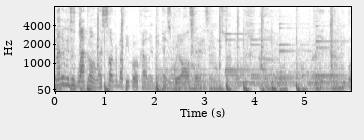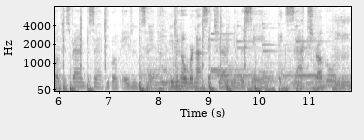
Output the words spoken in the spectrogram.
not even just black-owned. Let's talk about people of color because we're all sharing the same struggle. Uh, people of Hispanic descent, people of Asian descent, even though we're not sharing in the same exact struggle,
